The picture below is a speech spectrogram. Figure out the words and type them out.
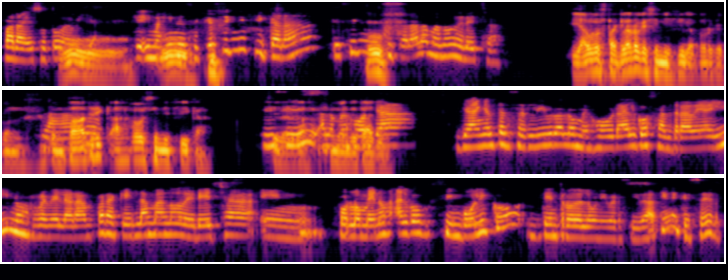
para eso todavía. Uh, que imagínense, ¿qué significará, qué significará la mano derecha? Y algo está claro que significa, porque con, Patrick algo significa. Sí, sí, a lo mejor ya, ya en el tercer libro a lo mejor algo saldrá de ahí, nos revelarán para qué es la mano derecha en, por lo menos algo simbólico dentro de la universidad tiene que ser.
